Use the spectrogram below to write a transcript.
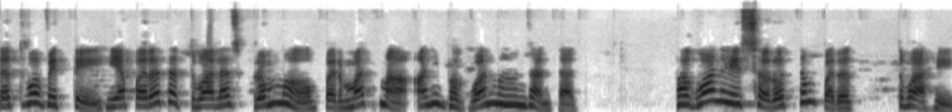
तत्ववेत्ते या परतत्वालाच ब्रह्म परमात्मा आणि भगवान म्हणून जाणतात. भगवान हे सर्वोत्तम परत्व आहे.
